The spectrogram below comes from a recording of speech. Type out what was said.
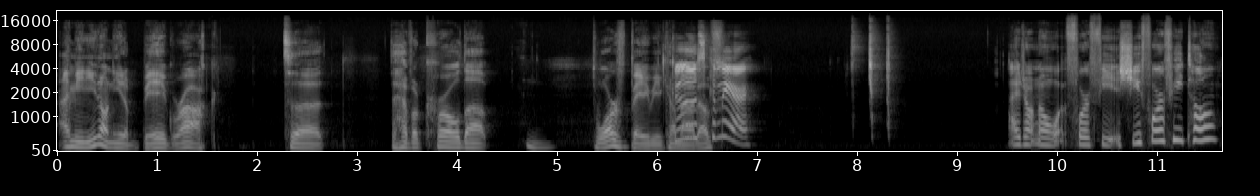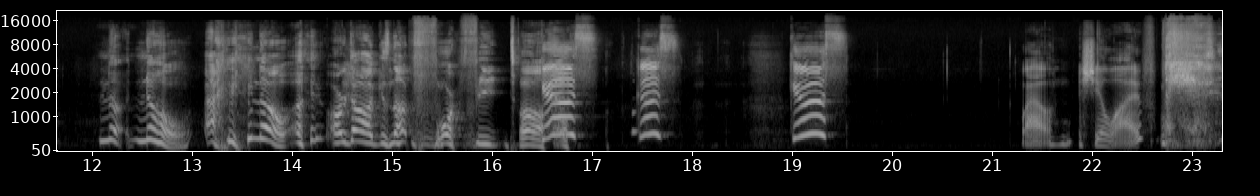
I mean, you don't need a big rock to to have a curled up dwarf baby come out goose of. come here i don't know what four feet is she four feet tall No, no, no. Our dog is not four feet tall. Goose! Goose! Goose! Wow, is she alive? Puppy!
